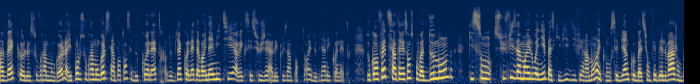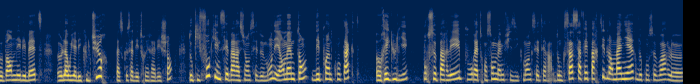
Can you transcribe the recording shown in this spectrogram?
avec euh, le souverain mongol. Et pour le souverain mongol, c'est important, c'est de connaître, de bien connaître, d'avoir une amitié avec ces sujets les plus importants et de bien les connaître. Donc en fait, c'est intéressant parce qu'on voit deux mondes qui sont suffisamment éloignés parce qu'ils vivent différemment et qu'on sait bien que bah, si on fait de l'élevage, on peut pas emmener les bêtes euh, là où il y a les cultures parce que ça détruirait les champs. Donc il faut qu'il y ait une séparation de ces deux mondes et en même temps des points de contact euh, réguliers pour se parler, pour être ensemble même physiquement, etc. Donc ça, ça fait partie de leur manière de concevoir le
